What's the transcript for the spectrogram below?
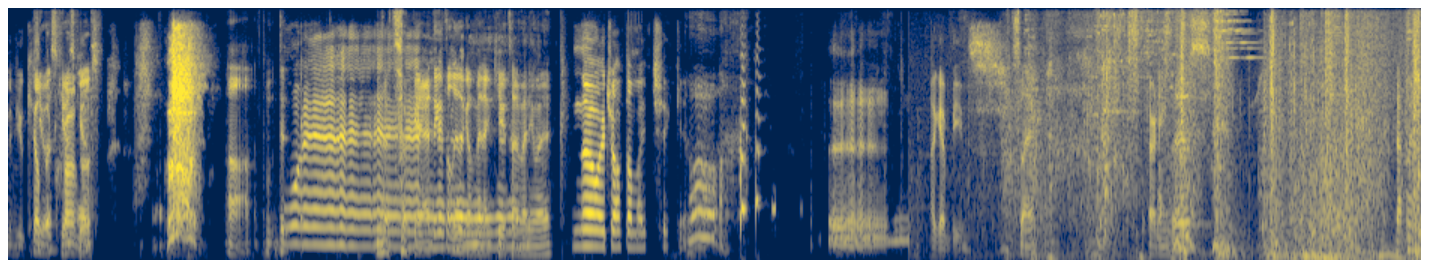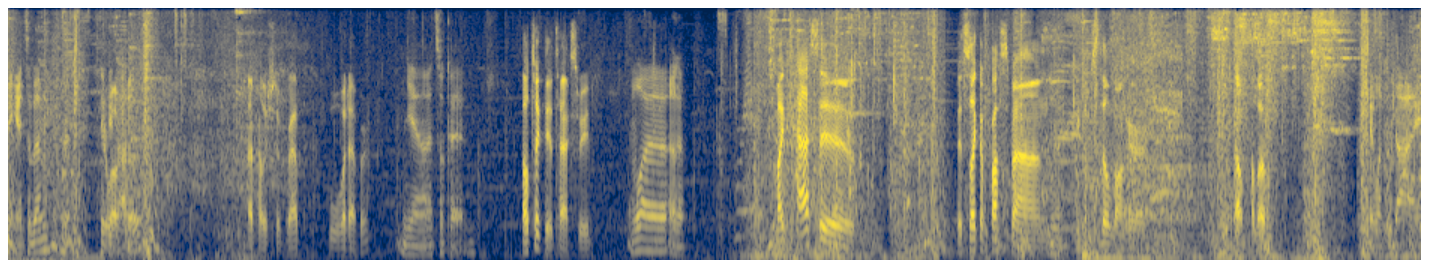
And if you kill the us, Q Chronos. Uh, did, that's okay. I think it's only like a minute queue time anyway. No, I dropped on my chicken. Oh. I get beats. Slay. Starting this. That pushing into them. Hit You're these welcome. autos. I probably should have grabbed. Whatever. Yeah, it's okay. I'll take the attack speed. What? Okay. My passive! It's like a frostbound. Keep them still longer. Oh, hello? They want to die.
